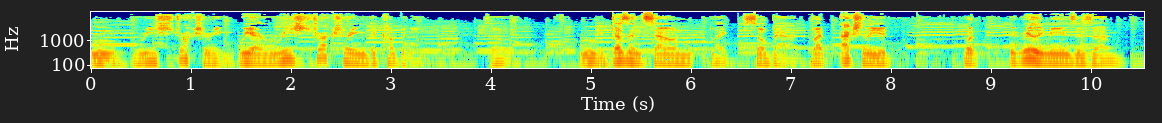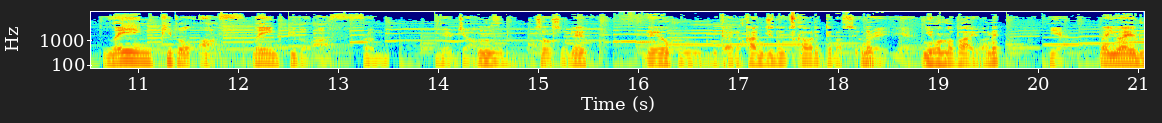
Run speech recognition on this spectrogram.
mm. restructuring, we are restructuring the company. So mm. it doesn't sound like so bad, but actually, it what it really means is um, laying people off, laying people off from their jobs. うん。そうそう。レイレイオフみたいな感じで使われてますよね。Right? Yeah. 日本の場合はね。Yeah. まあ、いわゆる、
